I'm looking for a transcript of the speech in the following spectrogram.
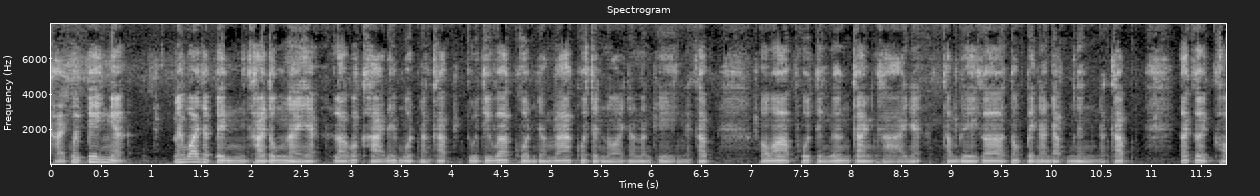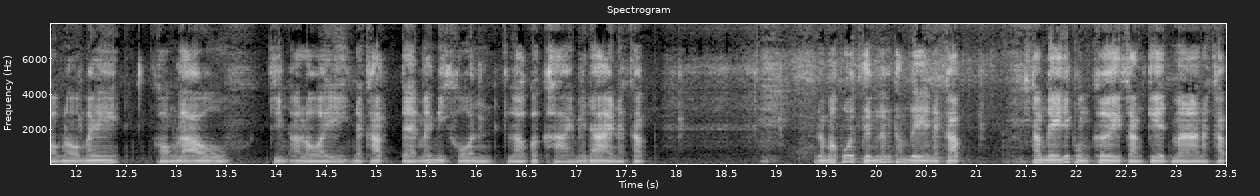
ขายกล้วยปิ้งเนี่ย ไม่ว่าจะเป็นขายตรงไหนอะเราก็ขายได้หมดนะครับอยู่ที่ว่าคนจะมากคนจะน้อยเท่านั้นเองนะครับ เพราะว่าพูดถึงเรื่องการขายเนี่ยทำเลก็ต้องเป็นอันดับหนึ่งนะครับ ถ้าเกิดของเราไม่ของเรากินอร่อยนะครับ แต่ไม่มีคนเราก็ขายไม่ได้นะครับ เรามาพูดถึงเรื่องทำเลนะครับทำเลที่ผมเคยสังเกตมานะครับ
